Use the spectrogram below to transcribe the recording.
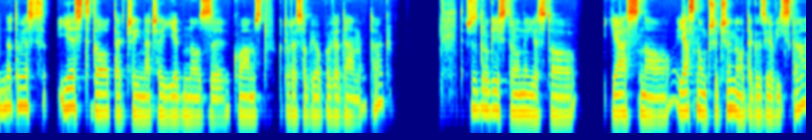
natomiast jest to tak czy inaczej jedno z kłamstw, które sobie opowiadamy, tak? Też z drugiej strony jest to jasno, jasną przyczyną tego zjawiska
